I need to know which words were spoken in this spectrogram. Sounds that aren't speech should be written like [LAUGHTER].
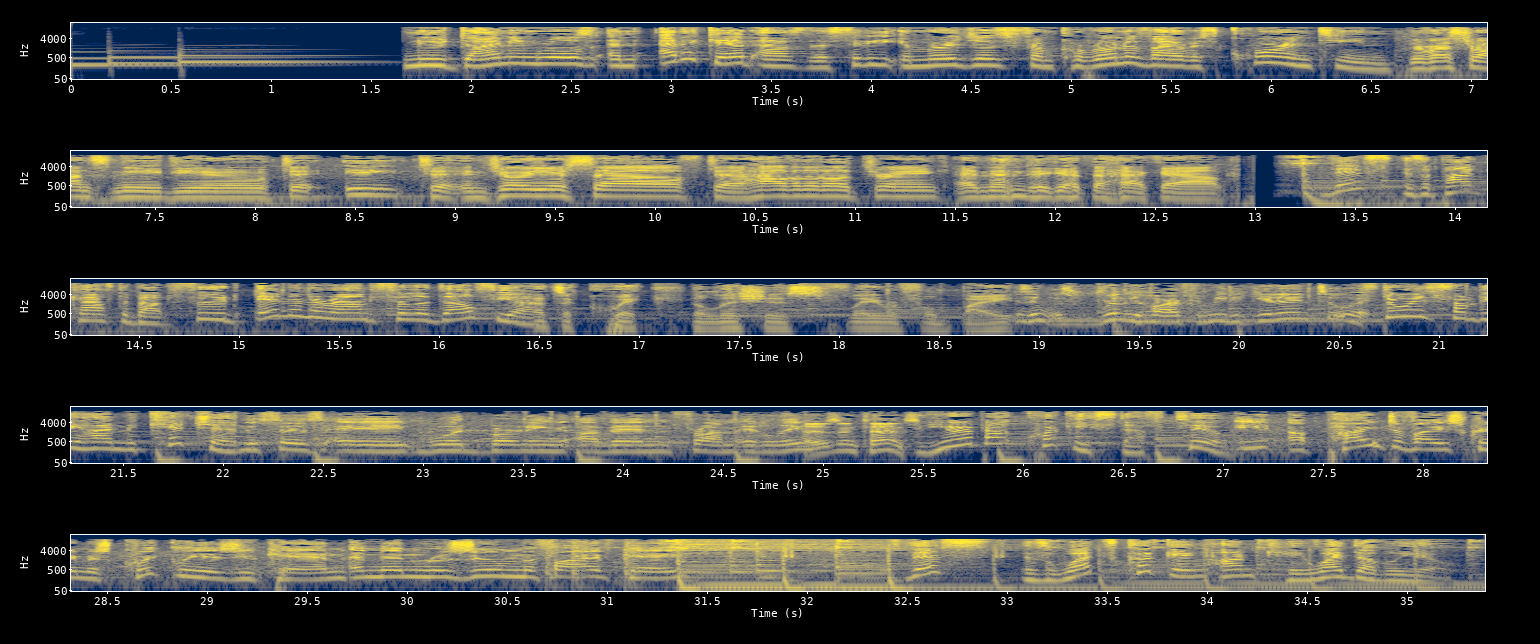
New dining rules and etiquette as the city emerges from coronavirus quarantine. The restaurants need you to eat, to enjoy yourself, to have a little drink, and then to get the heck out. This is a podcast about food in and around Philadelphia. That's a quick, delicious, flavorful bite. It was really hard for me to get into it. Stories from behind the kitchen. This is a wood burning oven from Italy. It is intense. And hear about quirky stuff too. Eat a pint of ice cream as quickly as you can and then resume the 5K. This is What's Cooking on KYW.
